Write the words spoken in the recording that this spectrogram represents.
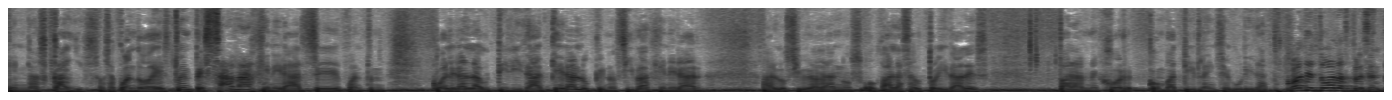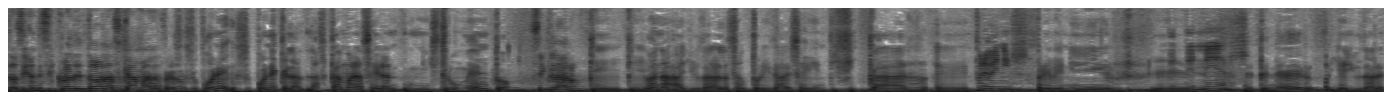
en las calles? O sea, cuando esto empezaba a generarse, cuánto- ¿cuál era la utilidad? ¿Qué era lo que nos iba a generar a los ciudadanos o a las autoridades para mejor combatir la inseguridad? ¿Cuál de todas las presentaciones y cuál de todas las cámaras? Pero no? se supone, se supone que la- las cámaras eran un instrumento Sí, claro. que, que iban a ayudar a las autoridades a identificar, eh, Prevenir. prevenir, eh, Detener. detener y ayudar.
